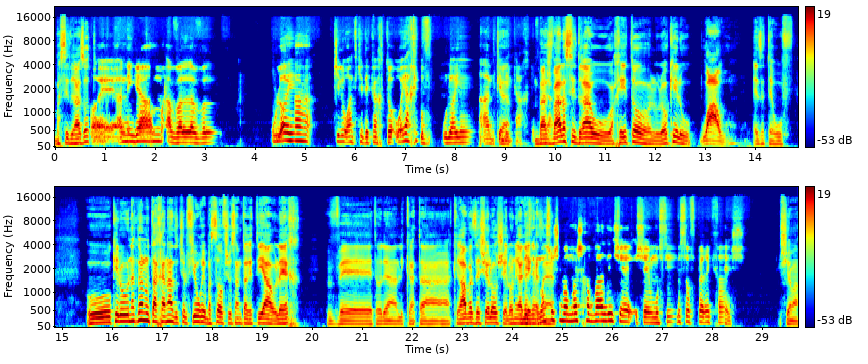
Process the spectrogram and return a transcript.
בסדרה הזאת. אני גם, אבל, אבל... הוא לא היה, כאילו, עד כדי כך טוב, הוא היה הכי טוב, הוא לא היה עד כן. כדי כך טוב. בהשוואה לסדרה הוא הכי טוב, אבל הוא לא כאילו, וואו, איזה טירוף. הוא כאילו נתנו לנו את ההכנה הזאת של פיורי בסוף, שהוא שם את הרתיעה, הולך, ואתה יודע, לקראת הקרב הזה שלו, שלא נראה לי וזה כזה... משהו שממש חבל לי ש, שהם עושים בסוף פרק 5, שמה?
